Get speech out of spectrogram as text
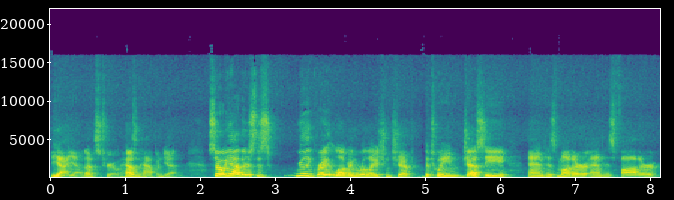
Yeah, yeah, that's true. It hasn't happened yet. So, yeah, there's this really great loving relationship between Jesse and his mother and his father.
